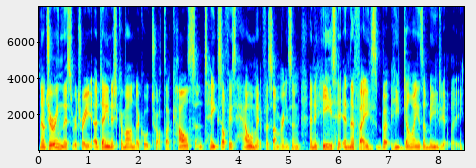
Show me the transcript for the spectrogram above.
Now, during this retreat, a Danish commander called Trotte Karlsson takes off his helmet for some reason, and he's hit in the face, but he dies immediately.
